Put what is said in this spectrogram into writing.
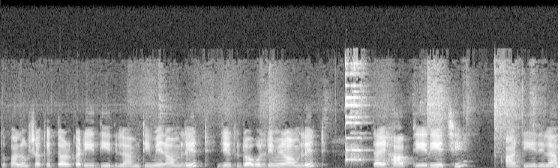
তো পালং শাকের তরকারি দিয়ে দিলাম ডিমের অমলেট, যেহেতু ডবল ডিমের অমলেট, তাই হাফ দিয়ে দিয়েছি। আর দিয়ে দিলাম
